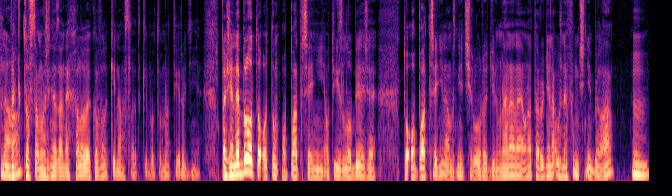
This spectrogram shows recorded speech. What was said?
No. Tak to samozřejmě zanechalo jako velký následky potom na té rodině. Takže nebylo to o tom opatření, o té zlobě, že to opatření nám zničilo rodinu. Ne, ne, ne, ona ta rodina už nefunkční byla. Hmm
